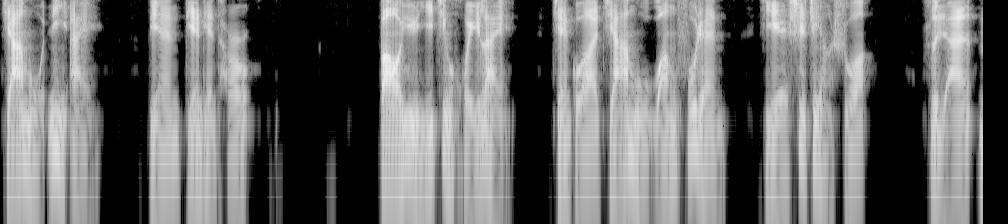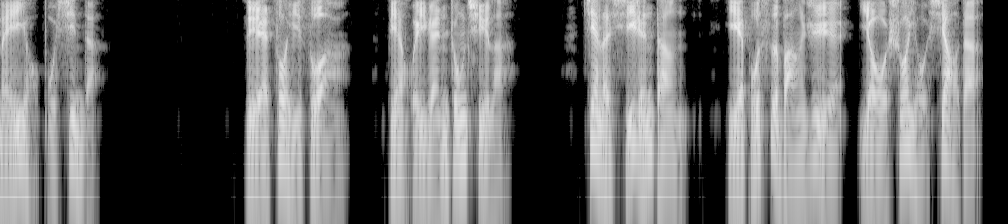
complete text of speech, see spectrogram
贾母溺爱，便点点头。宝玉一径回来，见过贾母、王夫人，也是这样说，自然没有不信的。略坐一坐，便回园中去了。见了袭人等，也不似往日有说有笑的，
